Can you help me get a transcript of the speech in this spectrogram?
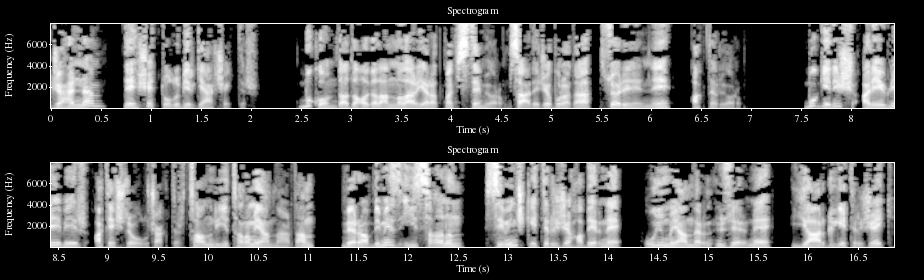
Cehennem dehşet dolu bir gerçektir. Bu konuda dalgalanmalar yaratmak istemiyorum. Sadece burada söyleneni aktarıyorum. Bu geliş alevli bir ateşle olacaktır. Tanrı'yı tanımayanlardan ve Rabbimiz İsa'nın sevinç getirici haberine uymayanların üzerine yargı getirecek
